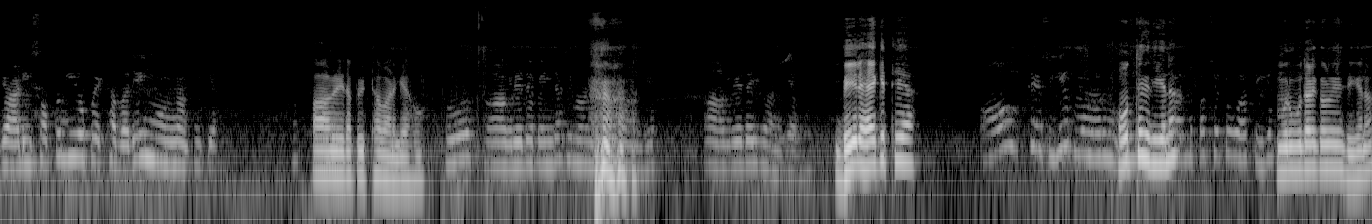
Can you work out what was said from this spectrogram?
ਜਾੜੀ ਸੁੱਕ ਗਈ ਉਹ ਪੇਠਾ ਵਧਿਆ ਹੀ ਨਹੀਂ ਉਹਨਾਂ ਕੀ ਪਿਆ ਆਗਰੇ ਦਾ ਪਿੱਠਾ ਬਣ ਗਿਆ ਉਹ। ਉਹ ਆਗਰੇ ਦਾ ਕਹਿੰਦਾ ਸੀ ਬਣ ਗਿਆ ਬਣ ਗਿਆ। ਆਗਰੇ ਦਾ ਹੀ ਬਣ ਗਿਆ ਬੇਲ ਹੈ ਕਿੱਥੇ ਆ? ਆ ਉੱਥੇ ਸੀਗੇ ਮੋਰ ਉੱਥੇ ਸੀ ਨਾ? ਪਰਲੇ ਪਾਸੇ ਟੋਆ ਸੀਗਾ। ਮਰੂਦ ਵਾਲੇ ਕੋਲ ਸੀਗਾ ਨਾ?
